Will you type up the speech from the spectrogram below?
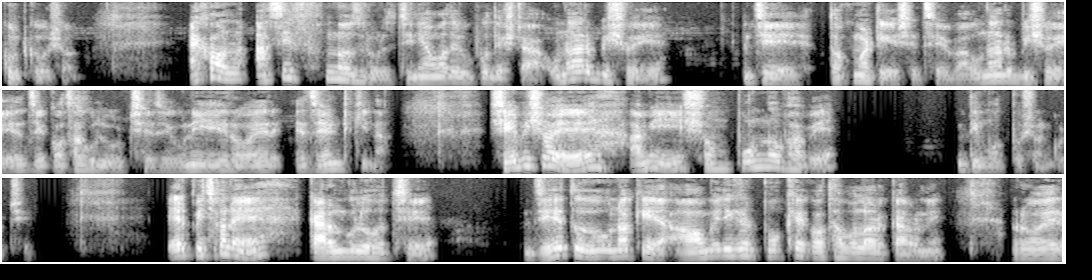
কূটকৌশল। এখন আসিফ নজরুল, যিনি আমাদের উপদেষ্টা ওনার বিষয়ে যে তকমাটি এসেছে বা উনার বিষয়ে যে কথাগুলো উঠছে যে উনি রয়ের এজেন্ট কিনা, সে বিষয়ে আমি সম্পূর্ণভাবে দ্বিমত পোষণ করছি। এর পেছনে কারণগুলো হচ্ছে, যেহেতু ওনাকে আওয়ামী লীগের পক্ষে কথা বলার কারণে রয়ের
